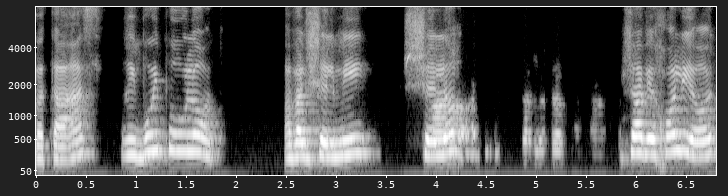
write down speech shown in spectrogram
בתעש ריבוי פעולות, אבל של מי? שלא עכשיו יכול להיות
